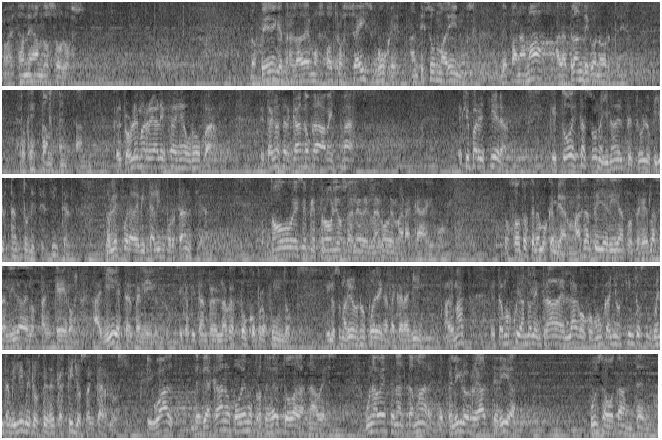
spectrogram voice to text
Nos están dejando solos. Nos piden que traslademos otros seis buques antisubmarinos de Panamá al Atlántico Norte. ¿Pero qué están pensando? Que el problema real está en Europa. Se están acercando cada vez más. Es que pareciera que toda esta zona llena del petróleo que ellos tanto necesitan no les fuera de vital importancia. Todo ese petróleo sale del lago de Maracaibo. Nosotros tenemos que enviar más artillería a proteger la salida de los tanqueros. Allí está el peligro. Sí, capitán, pero el lago es poco profundo y los submarinos no pueden atacar allí. Además, estamos cuidando la entrada del lago con un cañón 150 milímetros desde el castillo San Carlos. Igual, desde acá no podemos proteger todas las naves. Una vez en alta mar, el peligro real sería un sabotaje interno.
